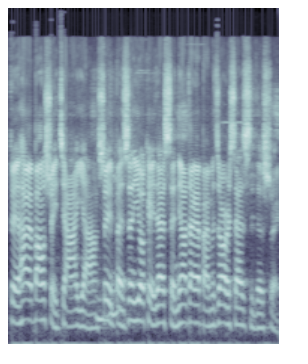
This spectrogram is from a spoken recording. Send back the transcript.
对，它会帮水加压，所以本身又可以再省掉大概百分之二三十的水。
